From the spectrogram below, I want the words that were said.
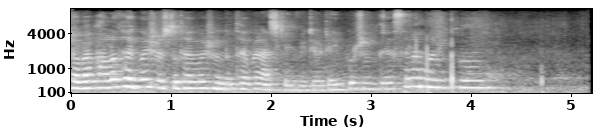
সবাই ভালো থাকবে সুস্থ থাকবে সুন্দর থাকবেন। আজকের ভিডিওটা এই পর্যন্ত আসসালামু আলাইকুম।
